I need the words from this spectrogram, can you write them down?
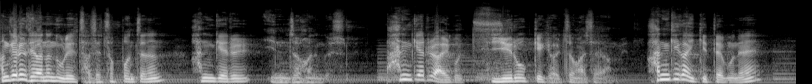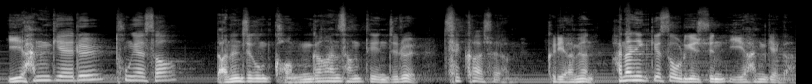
한계를 대하는 우리의 자세 첫 번째는 한계를 인정하는 것입니다. 한계를 알고 지혜롭게 결정하셔야 합니다. 한계가 있기 때문에 이 한계를 통해서 나는 지금 건강한 상태인지를 체크하셔야 합니다. 그리하면 하나님께서 우리에게 주신 이 한계가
